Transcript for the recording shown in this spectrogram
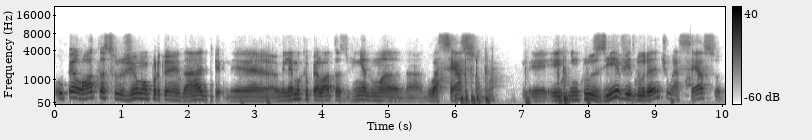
o- Pelotas surgiu uma oportunidade. é, eu me lembro que o Pelotas vinha de uma, da- do acesso, né? E, inclusive durante o acesso,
